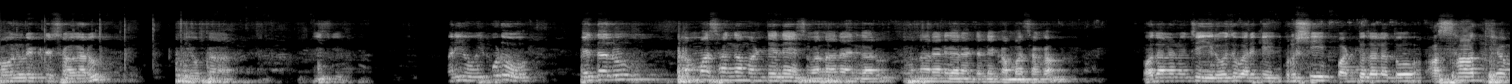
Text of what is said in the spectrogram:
పౌలు వెంకటేశ్వర గారు. ఈ యొక్క మరియు ఇప్పుడు పెద్దలు కమ్మ సంఘం అంటేనే శివనారాయణ గారు. శివనారాయణ గారు అంటేనే కమ్మ సంఘం. మొదల నుంచి ఈ రోజు వరకు కృషి పట్టుదలతో అసాధ్యం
